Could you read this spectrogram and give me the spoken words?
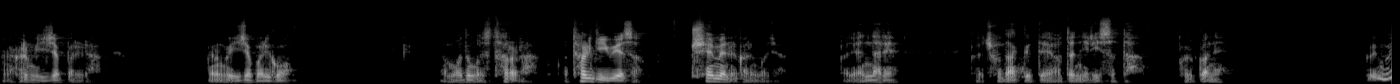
아, 그런 거 잊어버리라. 그런 거 잊어버리고 모든 것을 털어라. 털기 위해서 최면을 가는 거죠. 옛날에 그 초등학교 때 어떤 일이 있었다. 그걸 꺼내. 그 뭐,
